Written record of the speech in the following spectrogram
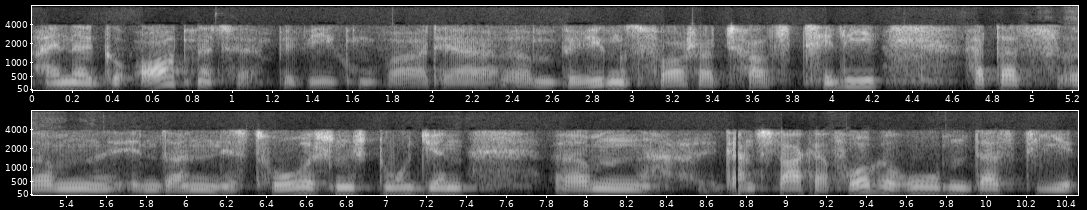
eine geordnete Bewegung war. Der ähm, Bewegungsforscher Charles Tilly hat das ähm, in seinen historischen Studien ähm, ganz stark hervorgehoben, dass die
